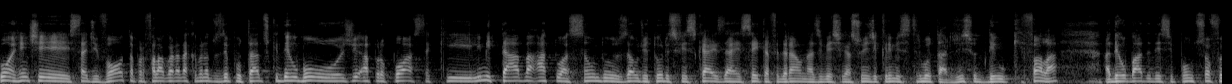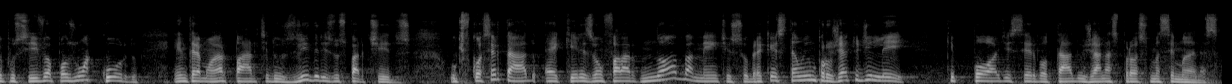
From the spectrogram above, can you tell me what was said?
Bom, a gente está de volta para falar agora da Câmara dos Deputados, que derrubou hoje a proposta que limitava a atuação dos auditores fiscais da Receita Federal nas investigações de crimes tributários. Isso deu o que falar. A derrubada desse ponto só foi possível após um acordo entre a maior parte dos líderes dos partidos. O que ficou acertado é que eles vão falar novamente sobre a questão em um projeto de lei que pode ser votado já nas próximas semanas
